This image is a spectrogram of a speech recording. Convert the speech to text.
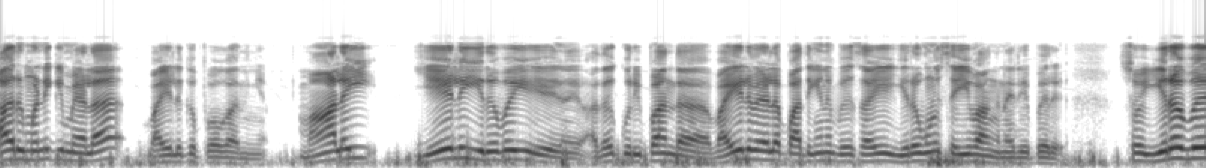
ஆறு மணிக்கு மேலே வயலுக்கு போகாதீங்க. மாலை ஏழு இரவு அதாவது குறிப்பாக அந்த வயல் வேலை பார்த்தீங்கன்னா விவசாயி இரவும் செய்வாங்க நிறைய பேர். ஸோ இரவு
